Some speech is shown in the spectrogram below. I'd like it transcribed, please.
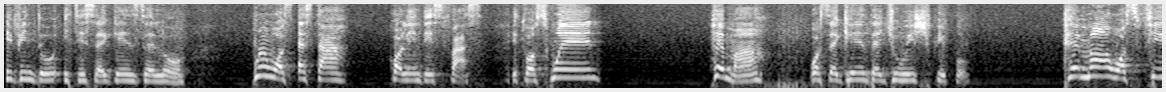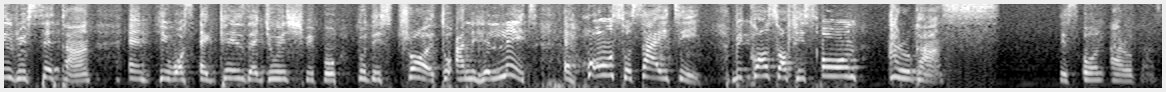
even though it is against the law. When was Esther calling this fast? It was when Haman was against the Jewish people. Haman was filled with Satan and he was against the Jewish people to destroy, to annihilate a whole society because of his own arrogance his own arrogance.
